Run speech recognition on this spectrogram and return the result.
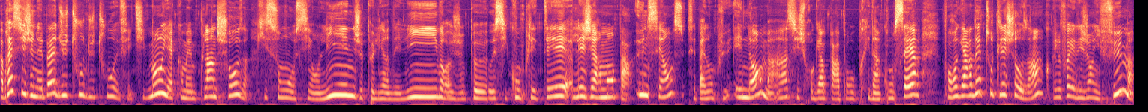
Après, si je n'ai pas du tout, du tout, effectivement, il y a quand même plein de choses qui sont aussi en ligne. Je peux lire des livres, je peux aussi compléter légèrement par une séance. C'est pas non plus énorme. Hein, si je regarde par rapport au prix d'un concert, faut regarder toutes les choses. Hein. Quelquefois, il y a des gens, ils fument.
